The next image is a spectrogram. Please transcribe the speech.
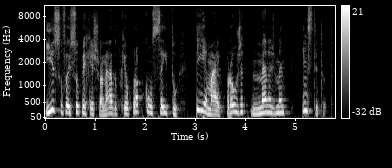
E isso foi super questionado porque o próprio conceito PMI, Project Management Institute.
